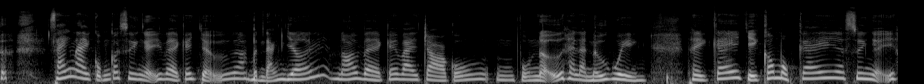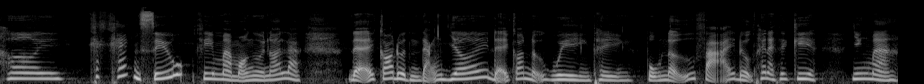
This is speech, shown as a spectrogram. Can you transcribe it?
Sáng nay cũng có suy nghĩ về cái chữ à, bình đẳng giới nói về cái vai trò của phụ nữ hay là nữ quyền. Thì cái chỉ có một cái suy nghĩ hơi khác khác một xíu khi mà mọi người nói là để có bình đẳng giới để có nữ quyền thì phụ nữ phải được thế này thế kia. Nhưng mà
